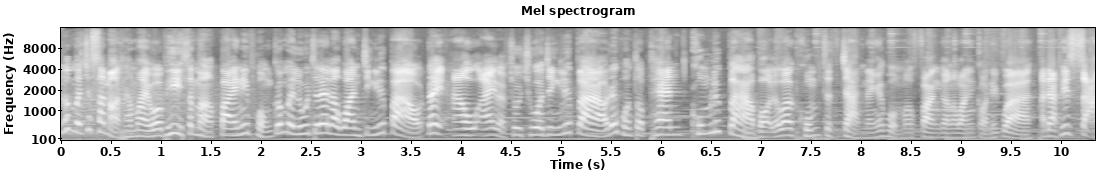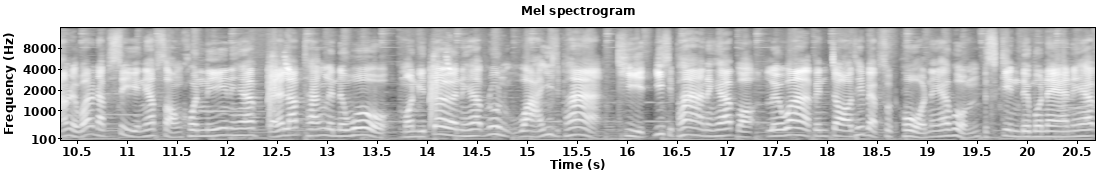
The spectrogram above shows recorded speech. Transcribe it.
แล้วมันจะสมัครทำไมวะพี่สมัครไปนี่ผมก็ไม่รู้จะได้รางวัลจริงหรือเปล่า ได้เอาไอแบบชัวร์ๆจริงหรือเปล่า ได้ผลตอบแทนคุ้มหรือเปล่าบอกเลยว่าคุ้มจัดๆนะครับผมมาฟังกันรางวัลกันก่อนดีกว่า อันดับที่3หรือว่าอันดับ4นะครับสองคนคนี้นะครับจะได้รับทั้ง Lenovo Monitor นะครับรุ่น Y25 ขีด25 นะครับ บอกเลยว่าเป็นจอที่แบบสุดโหดนะครับผมสกินเดโมแนนะครับ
